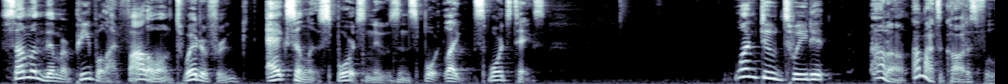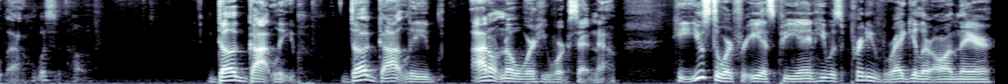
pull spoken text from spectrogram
Some of them are people I follow on Twitter for excellent sports news and sport like sports takes. One dude tweeted, Hold on. I'm about to call this fool out. What's it? Hold on. Doug Gottlieb. Doug Gottlieb, I don't know where he works at now. He used to work for ESPN. He was pretty regular on there,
